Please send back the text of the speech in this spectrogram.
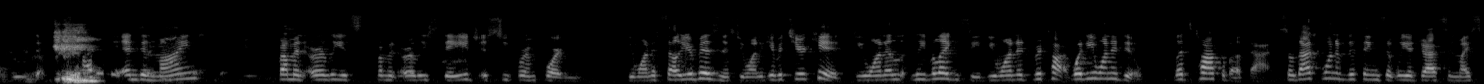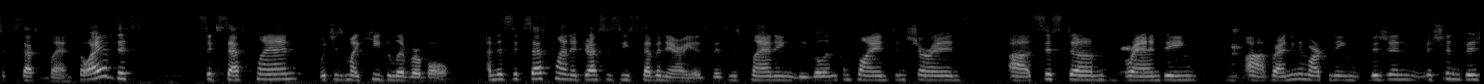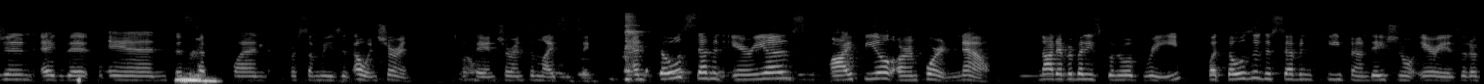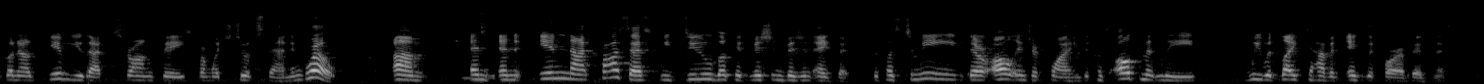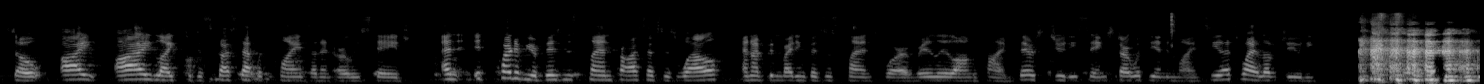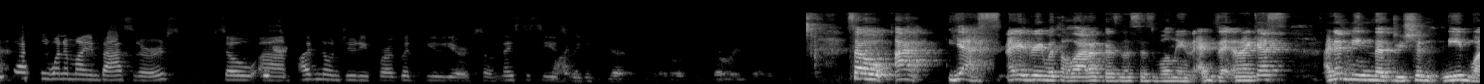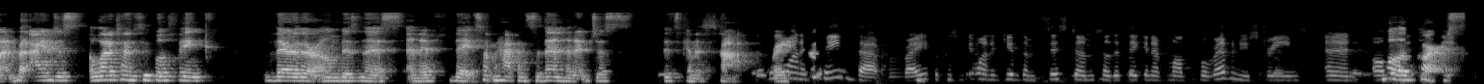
the end in mind from an early from an early stage is super important. Do you want to sell your business? Do you want to give it to your kids? Do you want to leave a legacy? Do you want to retire? What do you want to do? Let's talk about that. So that's one of the things that we address in my success plan. So I have this success plan, which is my key deliverable. And the success plan addresses these seven areas business planning, legal and compliance, insurance, uh, systems, branding, uh, branding and marketing, vision, mission, vision, exit, and the seventh one for some reason, oh, insurance. Okay, insurance and licensing. And those seven areas I feel are important. Now, not everybody's going to agree, but those are the seven key foundational areas that are going to give you that strong base from which to expand and grow. Um, and and in that process, we do look at mission, vision, exit because to me they're all intertwined. Because ultimately, we would like to have an exit for our business. So I I like to discuss that with clients at an early stage and it's part of your business plan process as well. And I've been writing business plans for a really long time. There's Judy saying, start with the end in mind. See, that's why I love Judy. She's actually one of my ambassadors. So um, I've known Judy for a good few years. So nice to see you, sweetie. So I, yes, I agree with a lot of businesses will need an exit. And I guess I didn't mean that you shouldn't need one, but I just, a lot of times people think they're their own business and if they something happens to them then it just it's going to stop we want to change that right because we want to give them systems so that they can have multiple revenue streams and well of course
